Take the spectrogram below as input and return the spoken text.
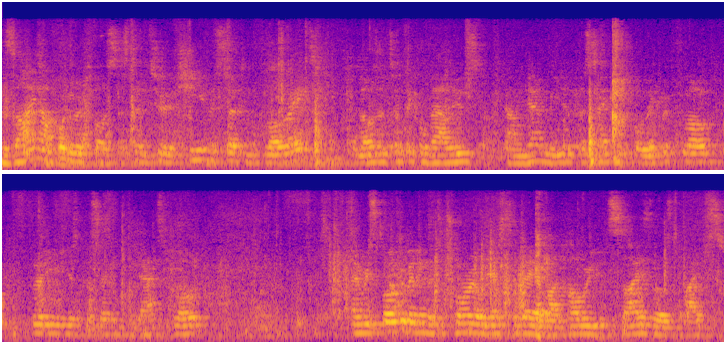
design our fluid flow system to achieve a certain flow rate. And those are typical values down here, meter per second for liquid flow, 30 meters per second for gas flow. And we spoke a bit in the tutorial yesterday about how we size those pipes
